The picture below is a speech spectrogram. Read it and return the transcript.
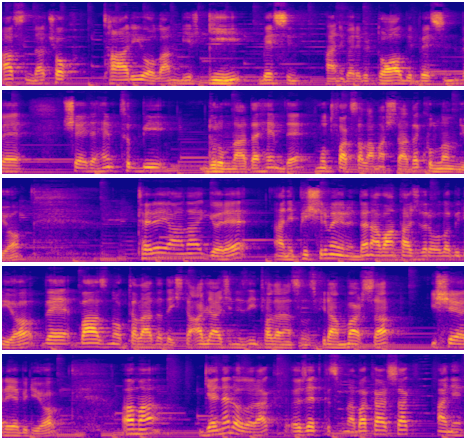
aslında çok tarihi olan bir giy, besin hani böyle bir doğal bir besin ve şeyde hem tıbbi durumlarda hem de mutfaksal amaçlarda kullanılıyor. Tereyağına göre hani pişirme yönünden avantajları olabiliyor ve bazı noktalarda da işte alerjiniz, intoleransınız falan varsa işe yarayabiliyor. Ama genel olarak özet kısmına bakarsak hani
